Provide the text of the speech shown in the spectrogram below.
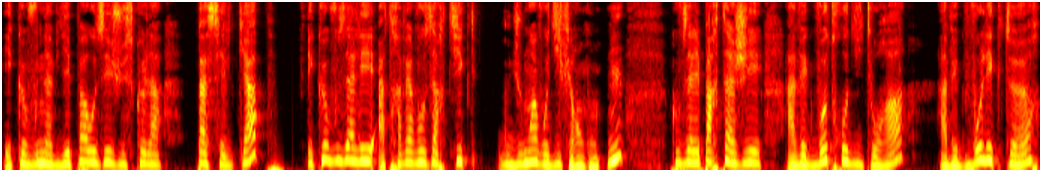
et que vous n'aviez pas osé jusque-là passer le cap, et que vous allez, à travers vos articles, ou du moins vos différents contenus, que vous allez partager avec votre auditorat, avec vos lecteurs,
